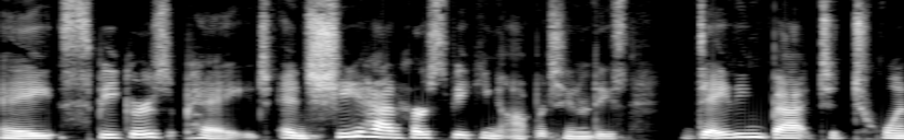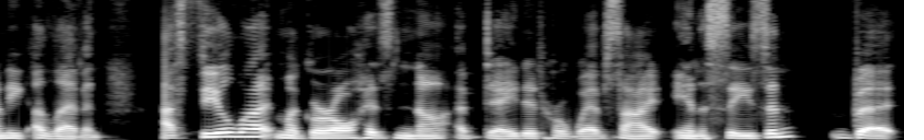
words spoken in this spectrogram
a speaker's page and she had her speaking opportunities dating back to 2011. I feel like my girl has not updated her website in a season, but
